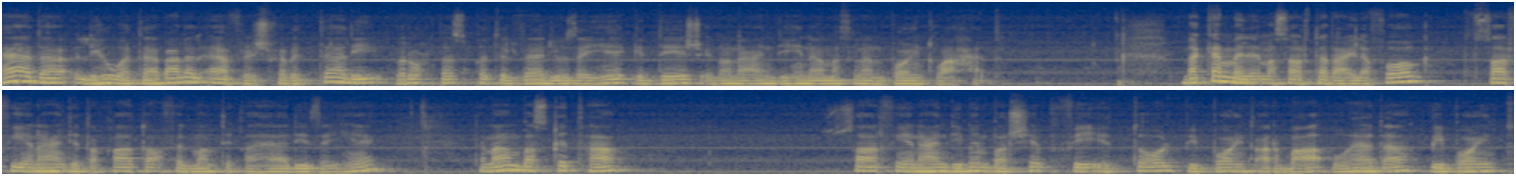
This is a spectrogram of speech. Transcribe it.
هذا اللي هو تابع لل average فبالتالي بروح بسقط ال value زي هيك قديش؟ إنه أنا عندي هنا مثلا point واحد. بكمل المسار تبعي لفوق. صار في أنا عندي تقاطع في المنطقة هذه زي هيك. تمام؟ بسقطها. صار في أنا عندي membership في ال tall ب point أربعة وهذا ب point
